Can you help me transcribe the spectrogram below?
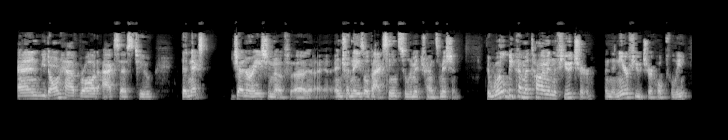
and we don't have broad access to the next generation of uh, intranasal vaccines to limit transmission. There will become a time in the future, in the near future, hopefully,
